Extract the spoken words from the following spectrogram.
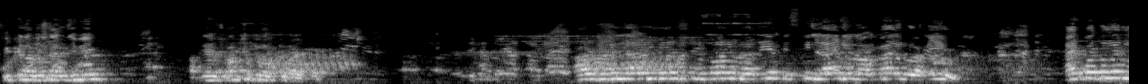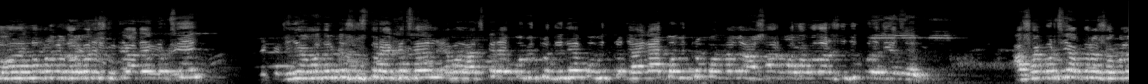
শিক্ষানবিশ আইনজীবী আপনি সংক্ষিপ্ত বক্তব্য রাখবেন। আশা করছি আপনারা সকলে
